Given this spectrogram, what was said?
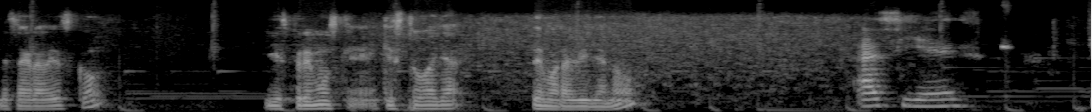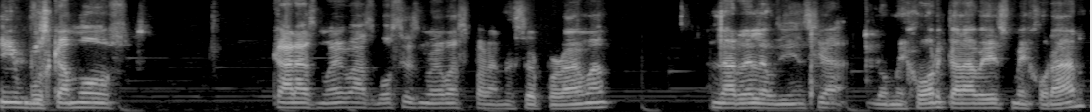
les agradezco y esperemos que, que esto vaya de maravilla, ¿no? Así es. Sí, buscamos caras nuevas, voces nuevas para nuestro programa, darle a la audiencia lo mejor, cada vez mejorar.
